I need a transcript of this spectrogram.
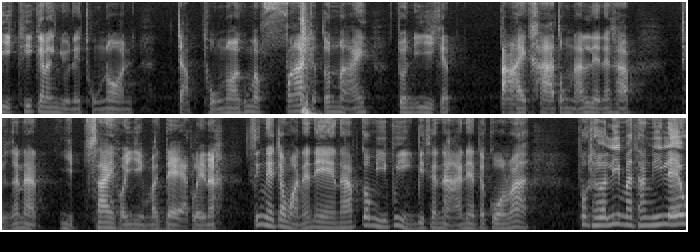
อีกที่กำลังอยู่ในถุงนอน จับถุงนอนขึ้นมาฟาดกับต้นไม้ จนอีกก็ตายคาตรงนั้นเลยนะครับ ถึงขนาดหยิบไส้ของหญิงมาแดกเลยนะซึ่งในจังหวะนั้นเองนะครับก็มีผู้หญิงปริศนาเนี่ยตะโกนว่า พวกเธอรีบมาทางนี้เร็ว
